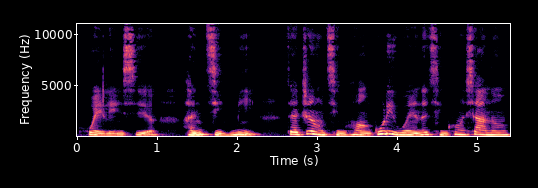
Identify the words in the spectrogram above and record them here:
会联系很紧密，在这种情况孤立无援的情况下呢？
